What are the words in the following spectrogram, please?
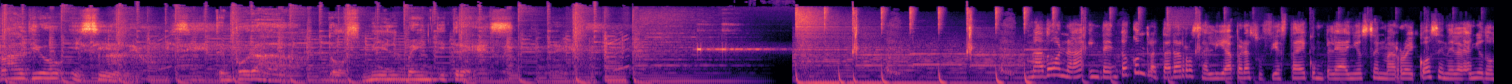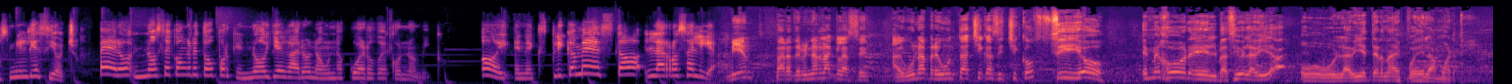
Radio Isil, temporada 2023. Madonna intentó contratar a Rosalía para su fiesta de cumpleaños en Marruecos en el año 2018, pero no se concretó porque no llegaron a un acuerdo económico. Hoy en Explícame esto, la Rosalía. Bien, para terminar la clase, ¿alguna pregunta, chicas y chicos? Sí, yo. ¿Es mejor el vacío de la vida o la vida eterna después de la muerte?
